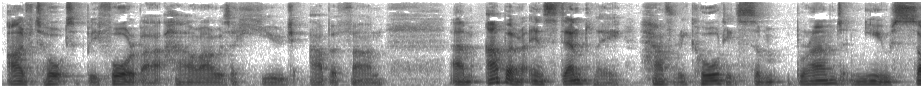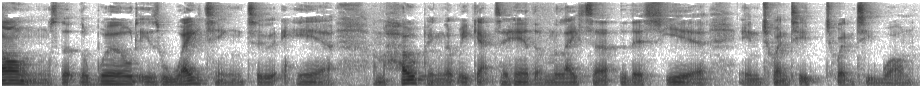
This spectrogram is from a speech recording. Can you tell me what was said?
I've talked before about how I was a huge ABBA fan. Um, ABBA, incidentally, have recorded some brand new songs that the world is waiting to hear. I'm hoping that we get to hear them later this year in 2021.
